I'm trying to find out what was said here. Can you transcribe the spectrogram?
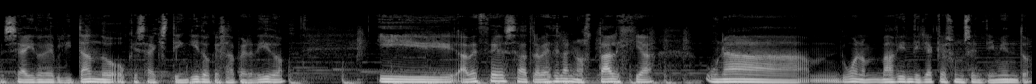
se ha ido debilitando o que se ha extinguido, que se ha perdido. Y a veces a través de la nostalgia, una, bueno, más bien diría que es un sentimiento,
